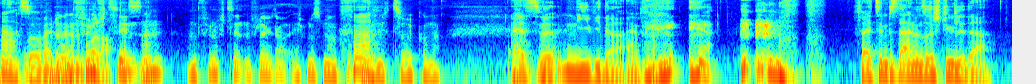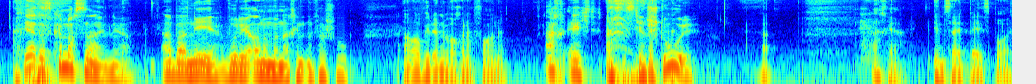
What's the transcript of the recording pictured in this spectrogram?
Ach so, weil du dann im Urlaub bist, ne? Am 15. vielleicht auch. Ich muss mal gucken, Ha. wann ich zurückkomme. Es wird nie wieder einfach. Vielleicht sind bis dahin unsere Stühle da. Ja, das kann doch sein, ja. Aber nee, wurde ja auch nochmal nach hinten verschoben. Aber auch wieder eine Woche nach vorne. Ach echt, das ist ja Stuhl. Ach ja, Inside Baseball.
